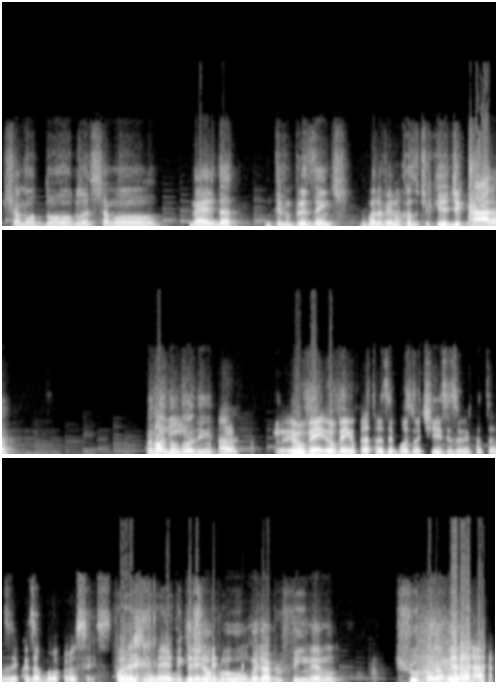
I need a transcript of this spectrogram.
chamou Douglas, chamou Mérida, não teve um presente. Agora vem o Ah. Lucas Dutti aqui, de cara. Vai mandar um Dolinho. Ah, Eu venho, eu venho para trazer boas notícias, eu venho pra trazer coisa boa pra vocês. pô, tem que ver, tem que ver. Deixamos pro, o melhor pro fim mesmo. Chupa merda.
